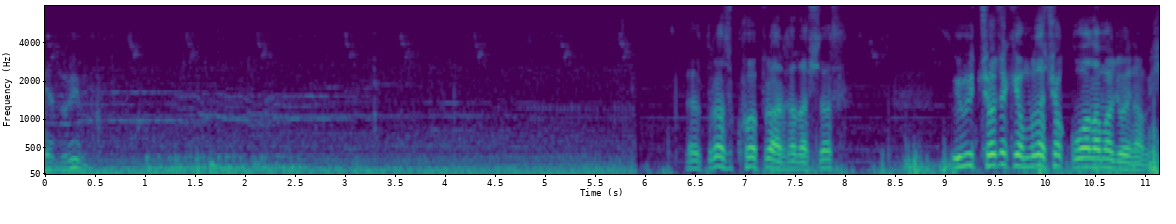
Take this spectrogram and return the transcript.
Şuraya durayım. Evet burası köprü arkadaşlar. Ümit çocukken burada çok kovalamaca oynamış.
